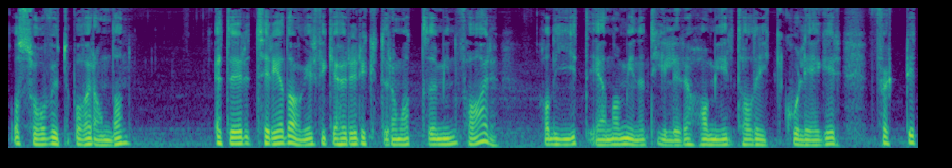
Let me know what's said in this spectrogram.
og sov ute på verandaen. Etter tre dager fikk jeg høre rykter om at min far hadde gitt en av mine tidligere Hamir Talik-kolleger 40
